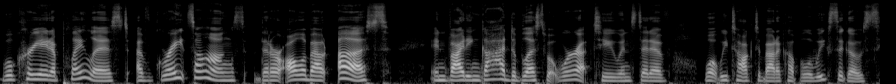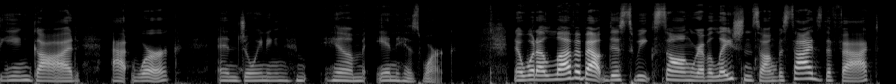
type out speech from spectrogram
we'll create a playlist of great songs that are all about us inviting God to bless what we're up to instead of what we talked about a couple of weeks ago, seeing God at work and joining him in his work. Now, what I love about this week's song, Revelation Song, besides the fact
